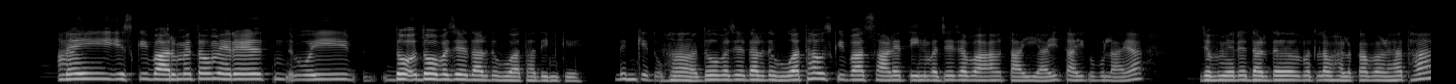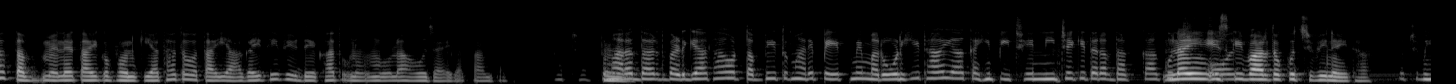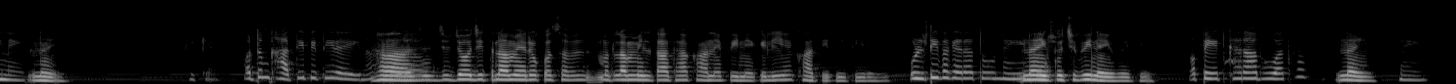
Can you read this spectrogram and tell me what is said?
8 नहीं, इसकी बार में तो मेरे वही 2 2 बजे दर्द हुआ था दिन के। दिन के 2 बजे। हाँ, 2 बजे दर्द हुआ था, उसके बाद साढ़े 3 बजे जब अ, ताई आई, ताई को बुलाया। जब मेरे दर्द मतलब हल्का बढ़ा था, तब मैंने ताई को फ़ोन किया था, तो ताई आ गई थी, फिर देखा तो उन्होंने बोला हो जाएगा शाम तक। अच्छा, तुम्हारा हुँ। दर्द बढ़ गया था और तब भी तुम्हारे पेट में मरोड़ ही था या कहीं पीछे नीचे की तरफ़ धक्का कुछ नहीं, और? इसकी बार तो कुछ भी नहीं था। कुछ भी नहीं था। नहीं। ठीक है। और तुम खाती-पीती रही ना हाँ? ज जो जितना मेरे को सब मतलब मिलता था खाने-पीने के लिए, खाती-पीती रही। उल्टी वग़ैरह तो नहीं नहीं, कुछ? कुछ भी नहीं हुई थी। और पेट खराब हुआ था? नहीं। नहीं।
